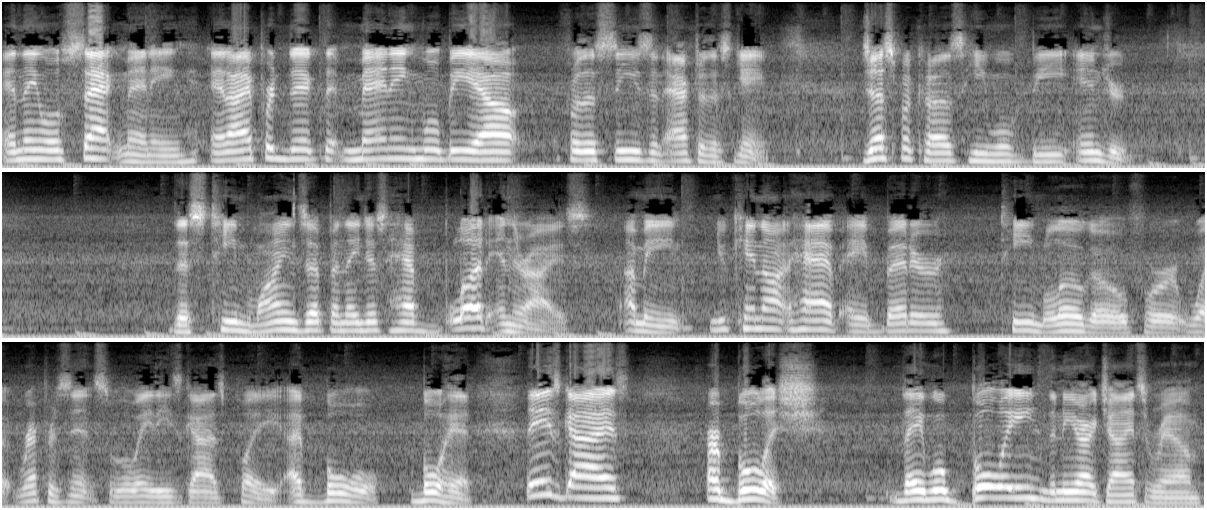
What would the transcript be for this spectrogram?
and they will sack Manning, and I predict that Manning will be out for the season after this game just because he will be injured. This team winds up and they just have blood in their eyes. I mean, you cannot have a better team logo for what represents the way these guys play. A bull, bullhead. These guys are bullish. They will bully the New York Giants around,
